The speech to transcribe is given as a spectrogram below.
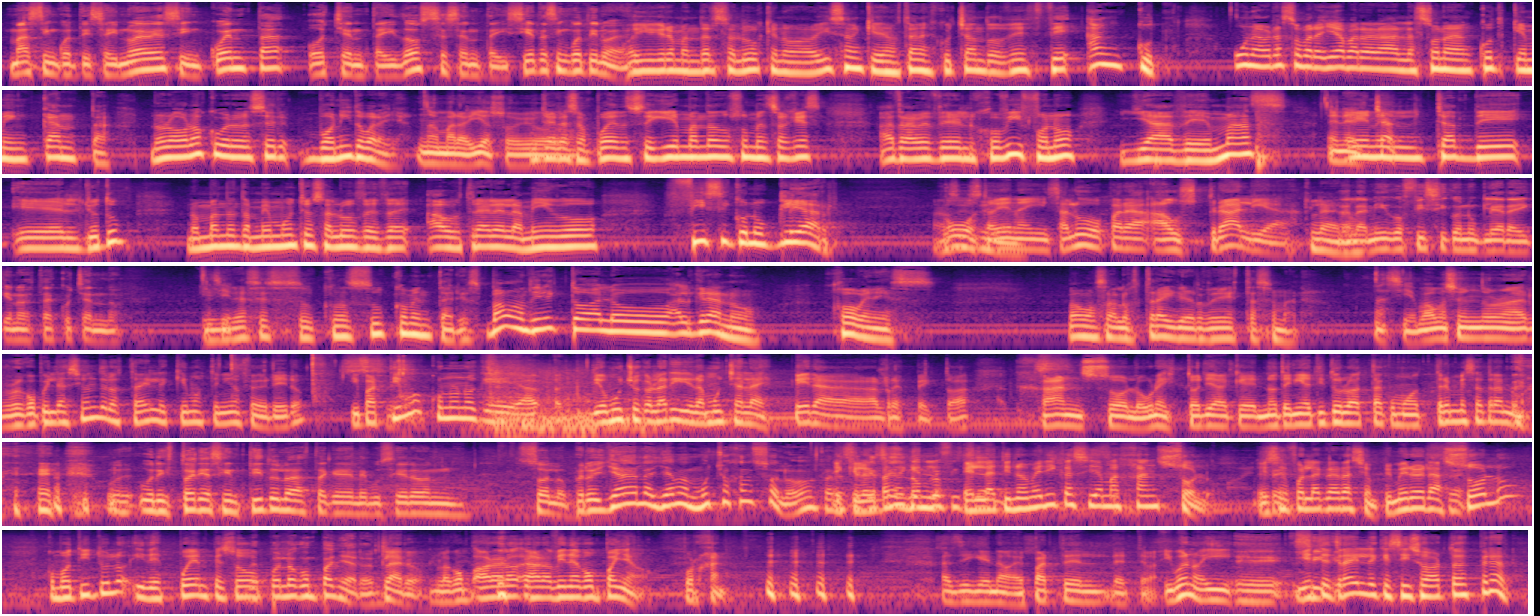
Más 569 50 82 67 59. Oye, quiero mandar saludos que nos avisan que nos están escuchando desde Ancud. Un abrazo para allá, para la, la zona de Ancud, que me encanta. No lo conozco, pero debe ser bonito para allá. No, maravilloso. yo- Muchas gracias. Pueden seguir mandando sus mensajes a través del jovífono y además En en el el, chat. chat de eh, el YouTube nos mandan también muchos saludos desde Australia el amigo físico nuclear. Así Oh, está bien ahí. Saludos para Australia. Claro. Al amigo físico nuclear ahí que nos está escuchando. Y Sí. gracias a su- con sus comentarios. Vamos directo a lo, al grano, jóvenes. Vamos a los trailers de esta semana. Así es, vamos haciendo una recopilación de los trailers que hemos tenido en febrero. Y partimos con uno que ah, dio mucho que hablar y era mucha la espera al respecto. ¿ah? Han Solo, una historia que no tenía título hasta como tres meses atrás. nomás. Una historia sin título hasta que le pusieron solo. Pero ya la llaman mucho Han Solo. es que lo que pasa es que en, Latinoamérica se llama Han Solo. Esa Sí. fue la aclaración. Primero era Solo como título y después empezó... Después lo acompañaron. Claro, lo ahora viene acompañado por Han. Así que no, es parte del, del tema. Y bueno, y, Eh, y sí, este eh, tráiler que se hizo harto de esperar.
